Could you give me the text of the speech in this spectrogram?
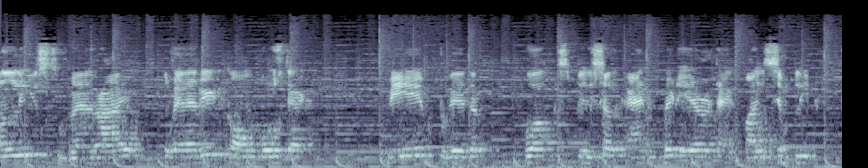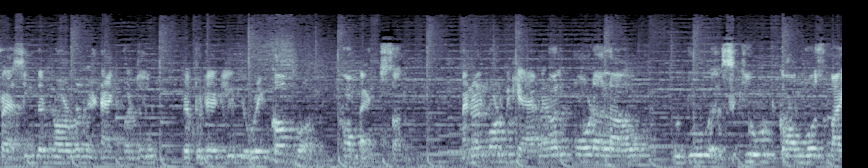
unleash varied, varied combos that weave together work special and mid-air attack by simply pressing the normal attack button repeatedly during combo combat. Sorry. Manual mode में क्या है? Manual mode allow you to execute combos by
